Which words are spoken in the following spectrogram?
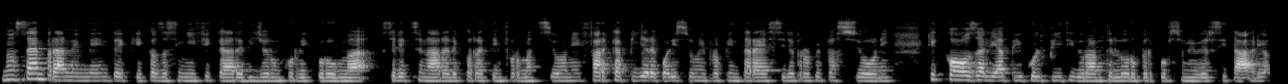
non sempre hanno in mente che cosa significa redigere un curriculum, selezionare le corrette informazioni, far capire quali sono i propri interessi, le proprie passioni, che cosa li ha più colpiti durante il loro percorso universitario.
